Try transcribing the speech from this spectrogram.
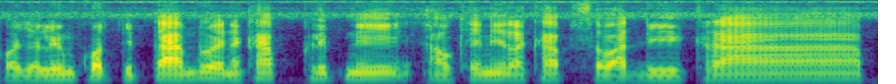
ก็อย่าลืมกดติดตามด้วยนะครับ คลิปนี้เอาแค่นี้แหละครับ สวัสดีครับ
